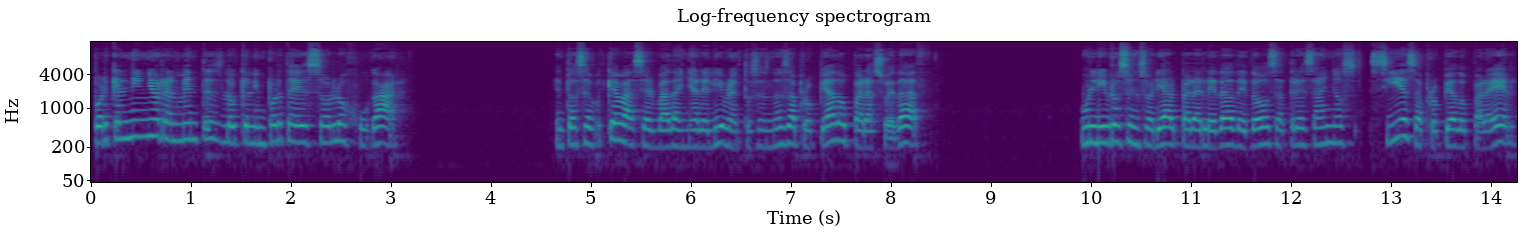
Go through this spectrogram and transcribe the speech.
porque el niño realmente es lo que le importa es solo jugar. Entonces, ¿qué va a hacer? Va a dañar el libro, entonces no es apropiado para su edad. Un libro sensorial para la edad de 2 a 3 años sí es apropiado para él,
